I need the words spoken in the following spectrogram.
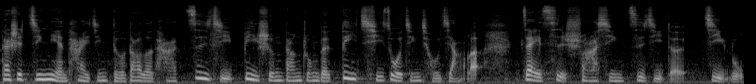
但是今年他已经得到了他自己毕生当中的第七座金球奖了，再一次刷新自己的记录。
